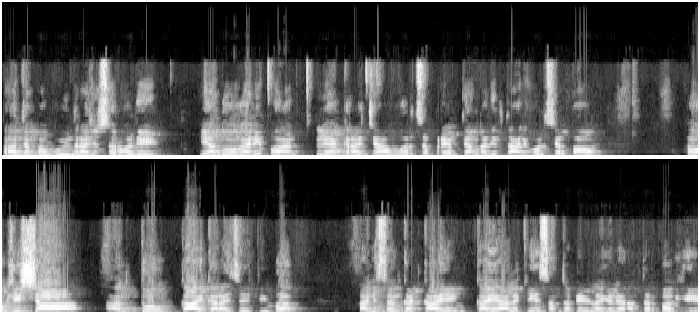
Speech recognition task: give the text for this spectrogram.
प्राध्यापक गोविंदराजे सर्वदे या दोघांनी पण लेकराच्या वरचं प्रेम त्यांना दिलं. आणि होलसेल पॉवर हो की शाळा आणि तू काय करायचंय ती बघ. आणि संकट काय काय आलं की हे समजा बीडला गेल्यानंतर बघ हे.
